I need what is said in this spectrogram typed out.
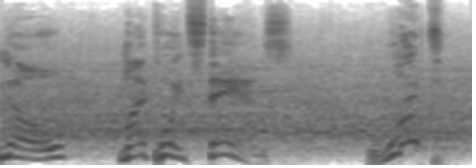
No, my point stands. What?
